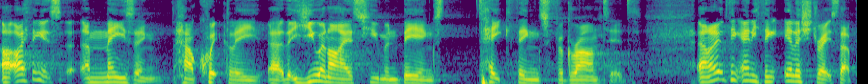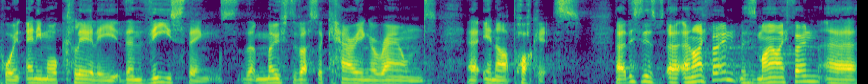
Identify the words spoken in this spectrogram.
I think it's amazing how quickly uh, that you and I, as human beings, take things for granted. And I don't think anything illustrates that point any more clearly than these things that most of us are carrying around uh, in our pockets. Uh, this is uh, an iPhone. This is my iPhone. Uh,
